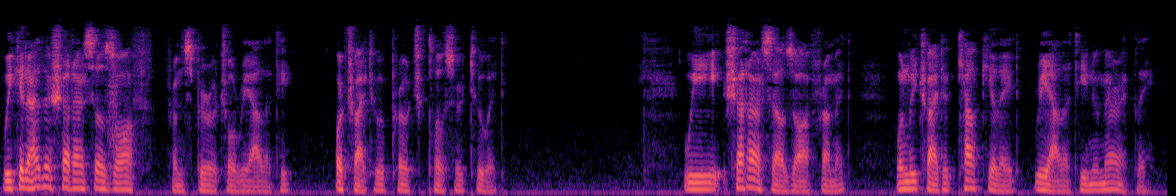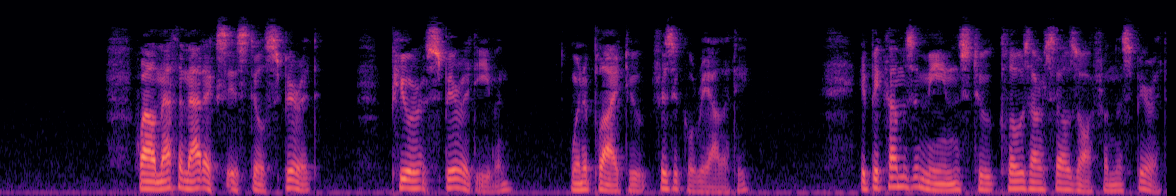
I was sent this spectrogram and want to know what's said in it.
We can either shut ourselves off from spiritual reality or try to approach closer to it. We shut ourselves off from it when we try to calculate reality numerically. While mathematics is still spirit, pure spirit even, when applied to physical reality, it becomes a means to close ourselves off from the spirit.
